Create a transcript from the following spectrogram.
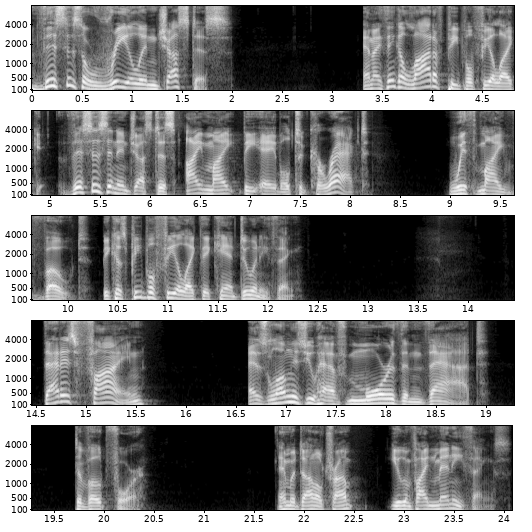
this is a real injustice. And I think a lot of people feel like this is an injustice I might be able to correct with my vote because people feel like they can't do anything. That is fine as long as you have more than that to vote for. And with Donald Trump, you can find many things.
